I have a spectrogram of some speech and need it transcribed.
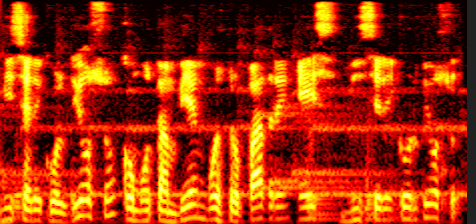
misericordioso como también vuestro Padre es misericordioso.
